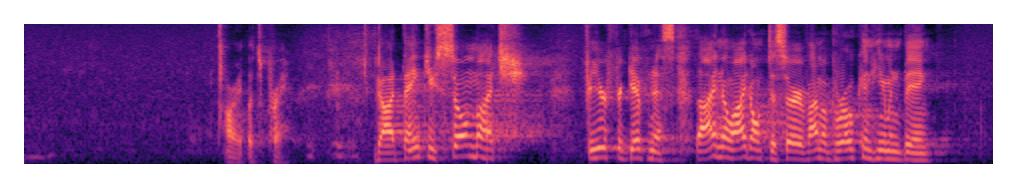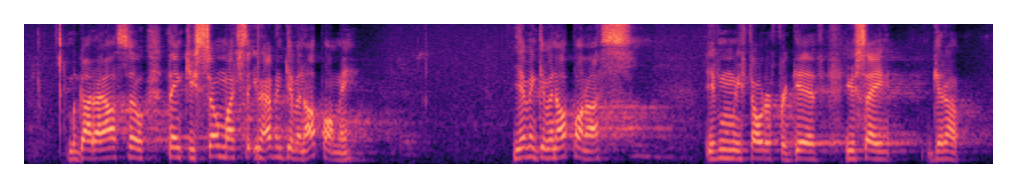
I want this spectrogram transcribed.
Mm-hmm. All right, let's pray. God, thank you so much for your forgiveness that I know I don't deserve. I'm a broken human being. But God, I also thank you so much that you haven't given up on me. You haven't given up on us. Even when we fail to forgive, you say, Get up.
